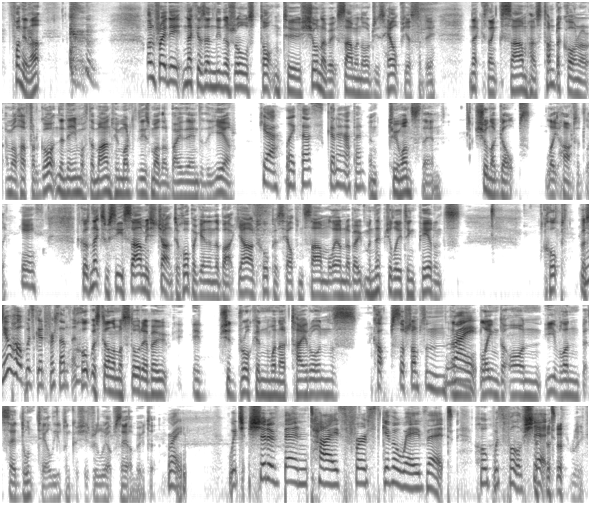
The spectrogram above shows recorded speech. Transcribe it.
Funny that. On Friday, Nick is in Nina's Rolls talking to Shona about Sam and Audrey's help yesterday. Nick thinks Sam has turned a corner and will have forgotten the name of the man who murdered his mother by the end of the year. Yeah. Like that's going to happen. In two months, then. Shona gulps, lightheartedly. Yes. Because next we see Sam is chatting to Hope again in the backyard. Hope is helping Sam learn about manipulating parents. Hope was, New Hope was good for something. Hope was telling him a story about it, she'd broken one of Tyrone's cups or something and Right. blamed it on Evelyn, but said don't tell Evelyn because she's really upset about it. Right. Which should have been Ty's first giveaway that Hope was full of shit. right.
